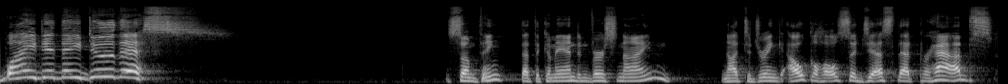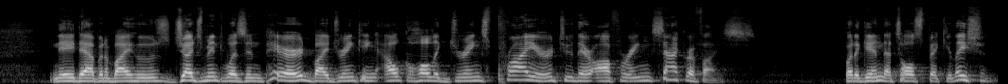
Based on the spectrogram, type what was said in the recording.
why did they do this? Something that the command in verse 9, not to drink alcohol, suggests that perhaps Nadab and Abihu's judgment was impaired by drinking alcoholic drinks prior to their offering sacrifice. But again, that's all speculation.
